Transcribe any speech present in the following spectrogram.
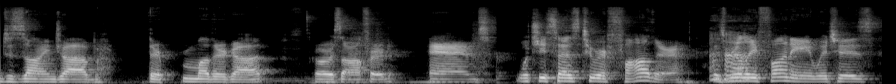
design job their mother got or was offered. And what she says to her father is Uh-huh. really funny, which is,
